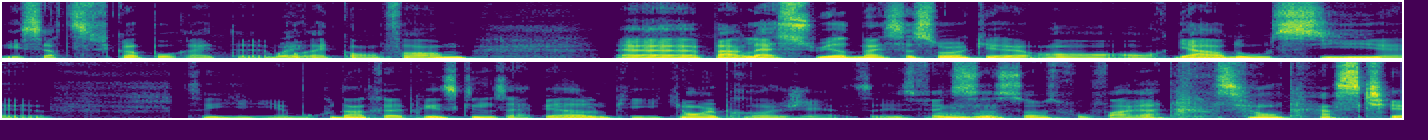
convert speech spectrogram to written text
les, certificats pour être, pour être conformes. Euh, par la suite, ben, c'est sûr qu'on on regarde aussi. euh, il y a beaucoup d'entreprises qui nous appellent puis qui ont un projet. fait que Mhm. ça, ça, il faut faire attention parce que,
